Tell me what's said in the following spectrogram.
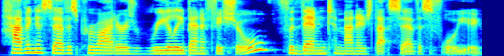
having a service provider is really beneficial for them to manage that service for you.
